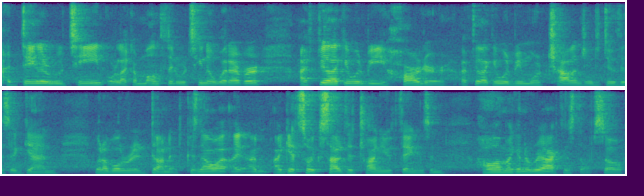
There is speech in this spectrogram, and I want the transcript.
a daily routine or like a monthly routine or whatever, I feel like it would be harder. I feel like it would be more challenging to do this again when I've already done it. Because now I, I I get so excited to try new things and how am I gonna react and stuff. So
